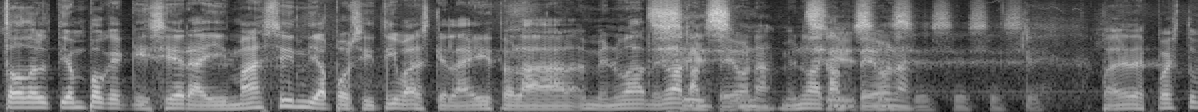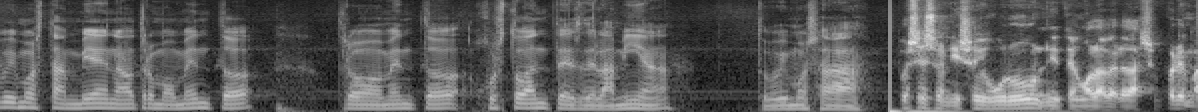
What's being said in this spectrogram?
todo el tiempo que quisiera y más sin diapositivas que la hizo la menuda, menuda Sí, campeona, sí. menuda Sí, campeona. Sí, sí, sí, sí. Vale, después tuvimos también a otro momento, otro momento, justo antes de la mía, tuvimos a Pues eso, ni soy gurú ni tengo la verdad suprema.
